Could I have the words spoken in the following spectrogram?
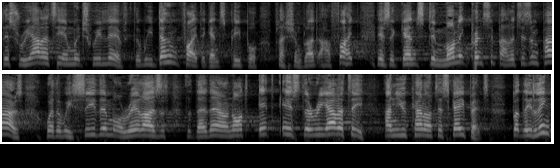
This reality in which we live, that we don't fight against people, flesh and blood. Our fight is against demonic principalities and powers. Whether we see them or realize that they're there or not, it is the reality, and you cannot escape it. But the link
